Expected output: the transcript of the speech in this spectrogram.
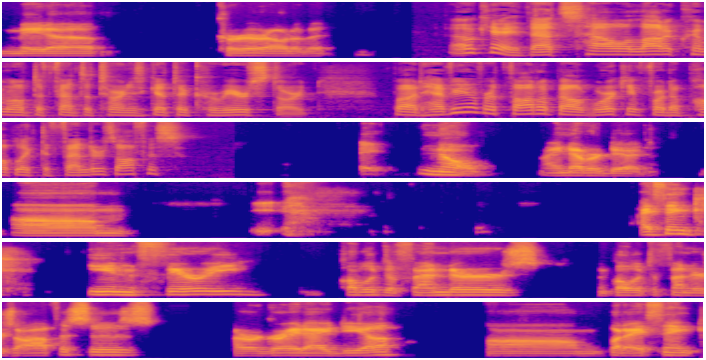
made a career out of it. Okay, that's how a lot of criminal defense attorneys get their career start. But have you ever thought about working for the public defender's office? Eh, No, I never did. Um, I think in theory, public defenders and public defenders' offices are a great idea. Um, but I think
